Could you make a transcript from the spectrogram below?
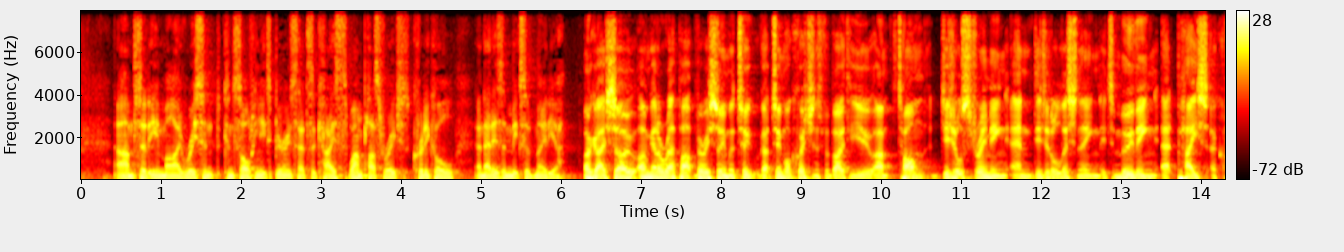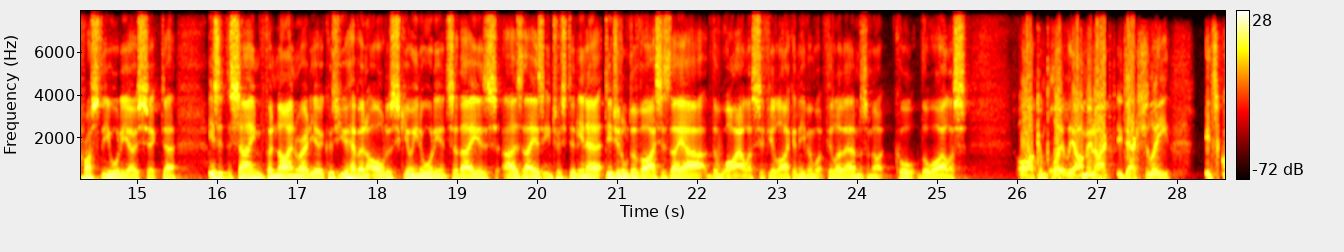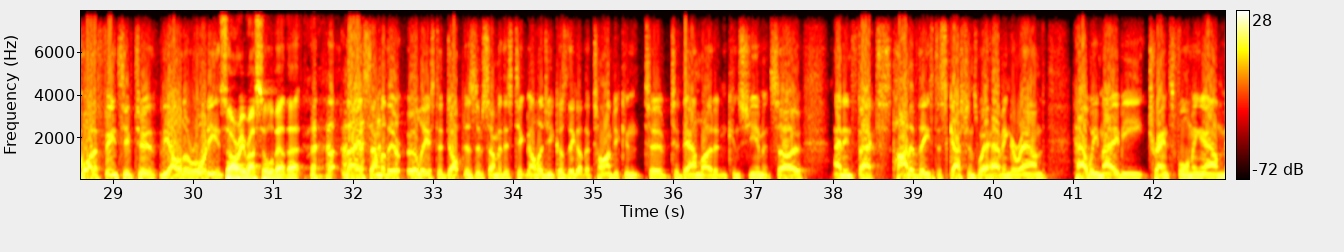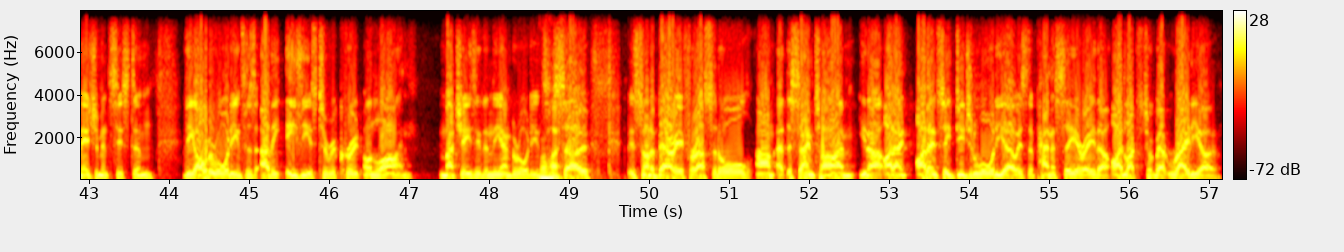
Um, certainly, in my recent consulting experience, that's the case. One plus reach is critical, and that is a mix of media. Okay, so I'm going to wrap up very soon with two. We've got two more questions for both of you. Um, Tom, digital streaming and digital listening, it's moving at pace across the audio sector. Is it the same for Nine Radio? Because you have an older skewing audience. Are they as as they as interested in a digital device as they are the wireless, if you like, and even what Phil Adams might call the wireless? Oh, completely. I mean, I, it's actually it's quite offensive to the older audience. Sorry, Russell, about that. they are some of the earliest adopters of some of this technology because they've got the time to, con- to to download it and consume it. So, and in fact, part of these discussions we're having around how we may be transforming our measurement system, the older audiences are the easiest to recruit online much easier than the younger audiences. Right. So it's not a barrier for us at all. Um, at the same time, you know, I don't I don't see digital audio as the panacea either. I'd like to talk about radio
